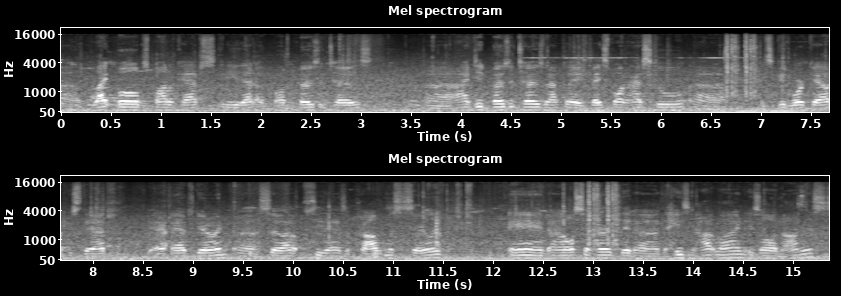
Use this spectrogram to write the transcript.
uh, light bulbs, bottle caps, any of that on bows and toes. Uh, I did bows and toes when I played baseball in high school. it's a good workout, It's the abs abs going, uh, so I don't see that as a problem necessarily. And I also heard that uh, the hazing hotline is all anonymous,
